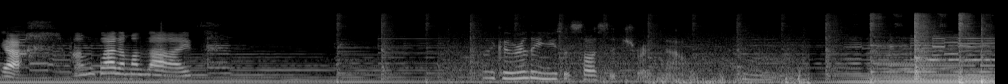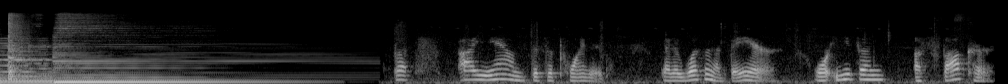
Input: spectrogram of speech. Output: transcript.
Yeah, I'm glad I'm alive. I could really use a sausage right now. But I am disappointed that it wasn't a bear or even a stalker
